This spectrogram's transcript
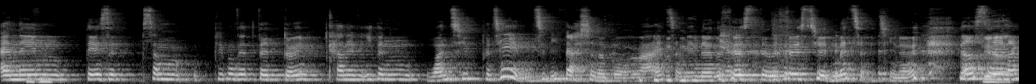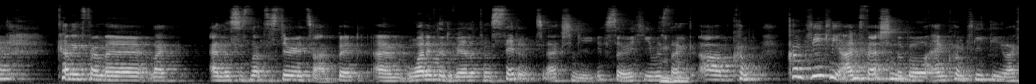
And then there's a, some people that, that don't kind of even want to pretend to be fashionable, right? I mean, they're the Yeah. first they're the first to admit it, you know. They'll say Yeah. like coming from a like and this is not a stereotype, but um, one of the developers said it actually. So he was like, um, com- completely unfashionable and completely like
